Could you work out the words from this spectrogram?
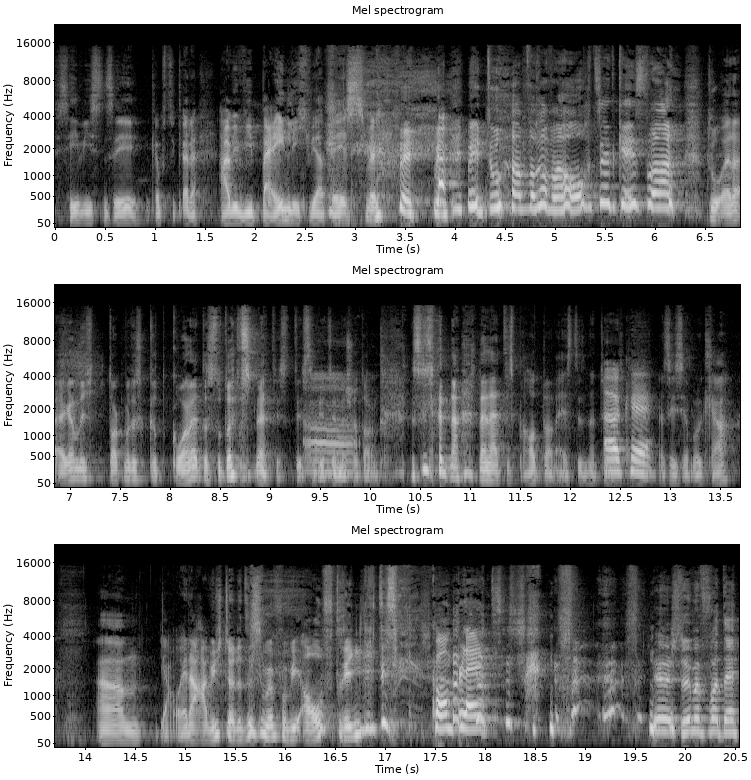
sie wissen sie. Ich glaub's nicht. Alter, Habi, wie peinlich wäre das, wenn, wenn, wenn, wenn du einfach auf eine Hochzeit gehst, Mann. Du, Alter, eigentlich taugt mir das gerade gar nicht, dass du da jetzt, nein, das, das wird ja nicht schon taugen. Das ist halt, nein, nein, nein, das Brautpaar weiß das natürlich. Okay. Das ist ja wohl klar. Ähm, ja, Alter, Habi, stell dir das mal vor, wie aufdringlich das ist. Komplett. Ja, stell dir mal vor, dein,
